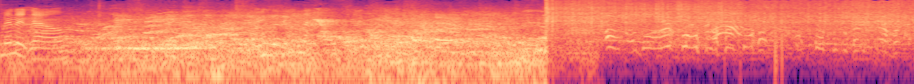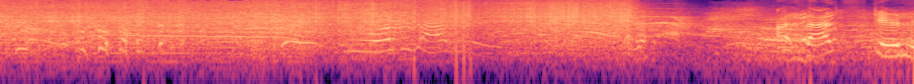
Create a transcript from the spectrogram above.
minute now. Are you living in the Uh, that scared me.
